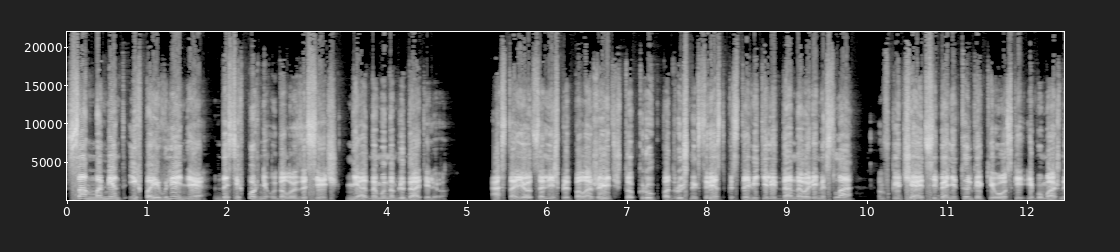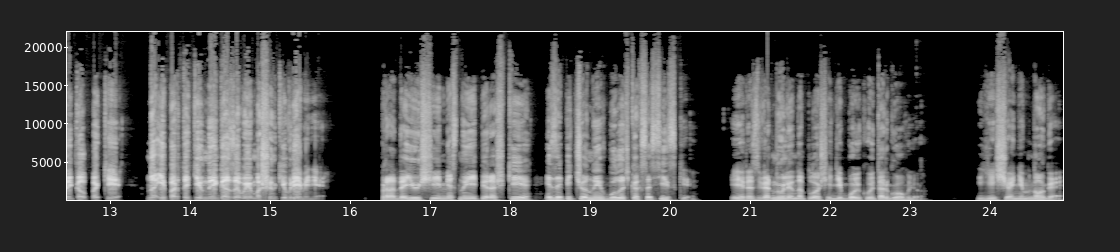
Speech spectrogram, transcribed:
Сам момент их появления до сих пор не удалось засечь ни одному наблюдателю. Остается лишь предположить, что круг подручных средств представителей данного ремесла включает в себя не только киоски и бумажные колпаки, но и портативные газовые машинки времени. Продающие мясные пирожки и запеченные в булочках сосиски. И развернули на площади бойкую торговлю. Еще немного,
